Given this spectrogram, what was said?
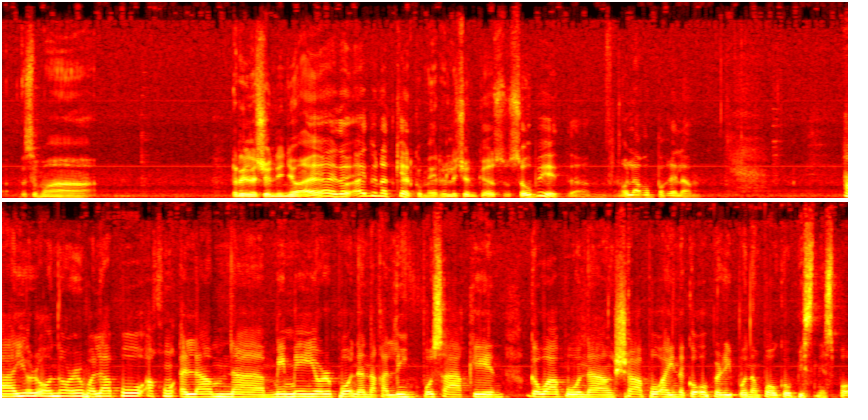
sa mga relasyon ninyo. I, I, do, I do not care kung may relasyon ka, so, so be it. Ah, wala akong pakialam. Ah, Your Honor, wala po akong alam na may mayor po na nakalink po sa akin. Gawa po ng siya po ay nag-ooperate po ng Pogo business po.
